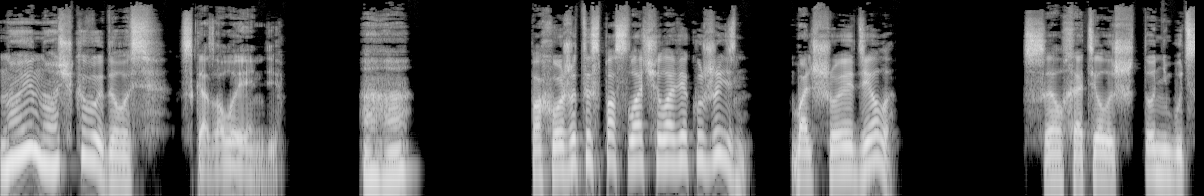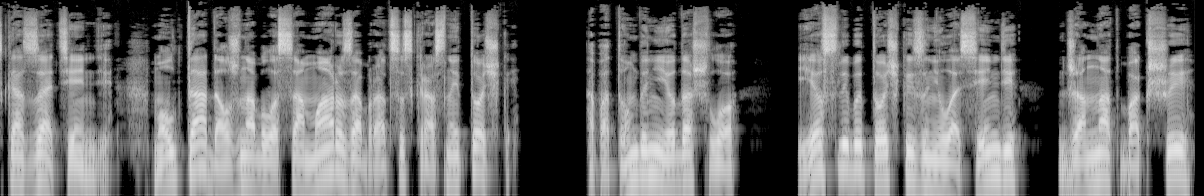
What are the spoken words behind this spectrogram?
«Ну и ночка выдалась», — сказала Энди. «Ага». «Похоже, ты спасла человеку жизнь. Большое дело». Сэл хотелось что-нибудь сказать Энди, мол, та должна была сама разобраться с красной точкой. А потом до нее дошло. Если бы точкой занялась Энди, Джаннат Бакши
